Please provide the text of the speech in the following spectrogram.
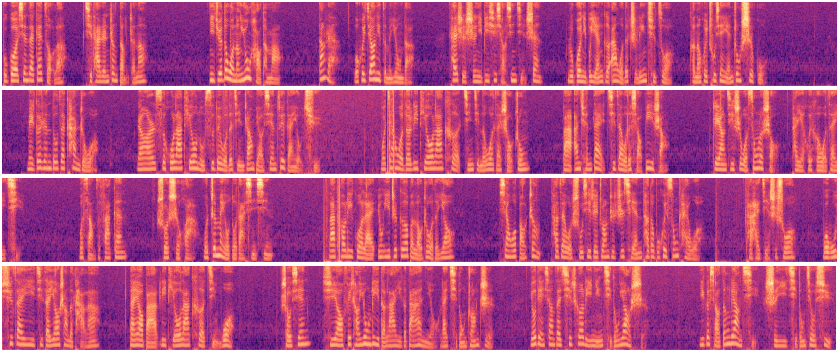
不过现在该走了，其他人正等着呢。你觉得我能用好它吗？当然，我会教你怎么用的。开始时你必须小心谨慎，如果你不严格按我的指令去做，可能会出现严重事故。每个人都在看着我。然而，似乎拉提欧努斯对我的紧张表现最感有趣。我将我的利提欧拉克紧紧地握在手中，把安全带系在我的小臂上，这样即使我松了手，他也会和我在一起。我嗓子发干，说实话，我真没有多大信心。拉涛利过来，用一只胳膊搂着我的腰，向我保证，他在我熟悉这装置之前，他都不会松开我。他还解释说：“我无需在意系在腰上的塔拉，但要把利提欧拉克紧握。首先需要非常用力地拉一个大按钮来启动装置，有点像在汽车里拧启动钥匙。一个小灯亮起，示意启动就绪。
